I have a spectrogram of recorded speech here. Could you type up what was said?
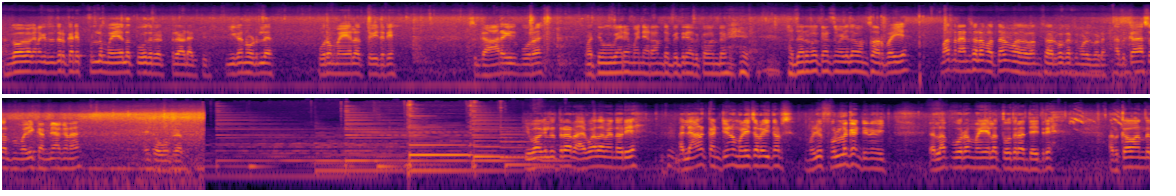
ಹಂಗೆ ಹೋಗ್ಬೇಕನ್ನಕತ್ತಿದ್ರು ಕರೆ ಫುಲ್ ಮೈಯೆಲ್ಲ ತೋದ್ರೆ ಟ್ರ್ಯಾಡ್ ಆಗ್ತಿದ್ರಿ ಈಗ ನೋಡ್ರಲ್ಲ ಪೂರ ಮೈಯೆಲ್ಲ ತೊಯ್ದ್ರಿ. ಸೊ ಗಾರ ಐತಿ ಪೂರ. ಮತ್ತು ಇವಾಗ ಬೇರೆ ಮನೆ ಆರಾಮ್ ತಪ್ಪಿದ್ರಿ ಅದಕ್ಕೆ ಒಂದು ಹಜಾರ್ ರೂಪಾಯಿ ಖರ್ಚು ಮಾಡಿದ ಒಂದು ಸಾವಿರ ರೂಪಾಯಿ. ಮತ್ತು ನಾನು ಸಲ ಮತ್ತೊಮ್ಮೆ ಒಂದು ಸಾವಿರ ರೂಪಾಯಿ ಖರ್ಚು ಮಾಡಿದ್ಬೇಡ ಅದಕ್ಕೆ ಸ್ವಲ್ಪ ಮಳೆ ಕಮ್ಮಿ ಆಗೋಣ. ಈಗ ಹೋಗ್ರಿ ಅದು. ಇವಾಗಿಲ್ಲದ್ರ ರಾಯಬಾಗದ ಬಂದವ್ರಿ ಅಲ್ಲಿ ಯಾರು ಕಂಟಿನ್ಯೂ ಮಳೆ ಚಲೋ ಐತೆ ನೋಡ್ರಿ. ಮಳೆ ಫುಲ್ ಕಂಟಿನ್ಯೂ ಐತಿ. ಎಲ್ಲ ಪೂರ ಮೈ ಎಲ್ಲ ತೋದ್ರ ಅದ್ದೆ ಐತ್ರಿ. ಅದಕ್ಕೆ ಒಂದು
